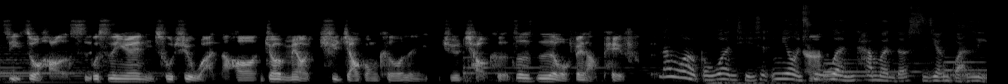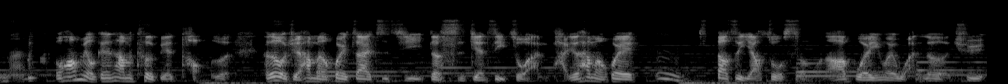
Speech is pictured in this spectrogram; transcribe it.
自己做好的事，不是因为你出去玩然后就没有去交功课或者你去翘课，这是我非常佩服。那我有个问题是，你有去问他们的时间管理吗？我好像没有跟他们特别讨论，可是我觉得他们会在自己的时间自己做安排，就是他们会嗯知道自己要做什么，然后不会因为玩乐去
